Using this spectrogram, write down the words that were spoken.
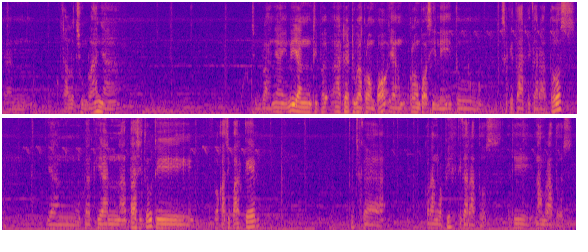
dan kalau jumlahnya jumlahnya ini yang di, ada dua kelompok. Yang kelompok sini itu sekitar 300 yang bagian atas itu di lokasi parkir itu juga kurang lebih 300 jadi 600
